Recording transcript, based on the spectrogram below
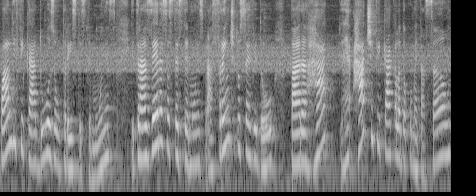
qualificar duas ou três testemunhas e trazer essas testemunhas para a frente do servidor para ratificar aquela documentação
